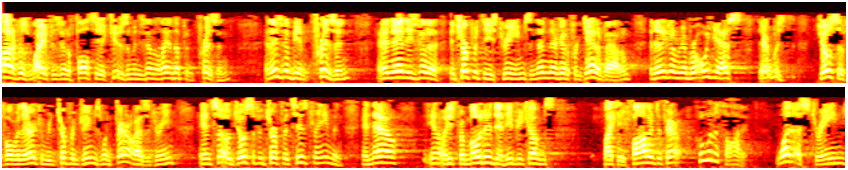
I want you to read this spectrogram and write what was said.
Potiphar's wife is going to falsely accuse him and he's going to land up in prison. And then he's going to be in prison and then he's going to interpret these dreams and then they're going to forget about him and then they're going to remember, oh yes, there was Joseph over there who can interpret dreams when Pharaoh has a dream. And so Joseph interprets his dream and, and now, you know, he's promoted and he becomes like a father to Pharaoh. Who would have thought it? What a strange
